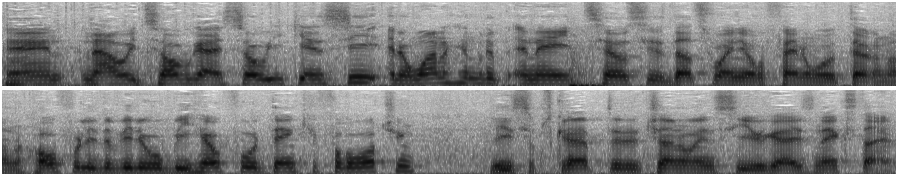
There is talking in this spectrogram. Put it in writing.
and now it's off guys. So you can see at 108 Celsius, that's when your fan will turn on. Hopefully the video will be helpful. Thank you for watching. Please subscribe to the channel and see you guys next time.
